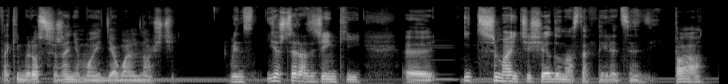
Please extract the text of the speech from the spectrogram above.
takim rozszerzeniem mojej działalności. Więc jeszcze raz dzięki yy, i trzymajcie się do następnej recenzji. Pa!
